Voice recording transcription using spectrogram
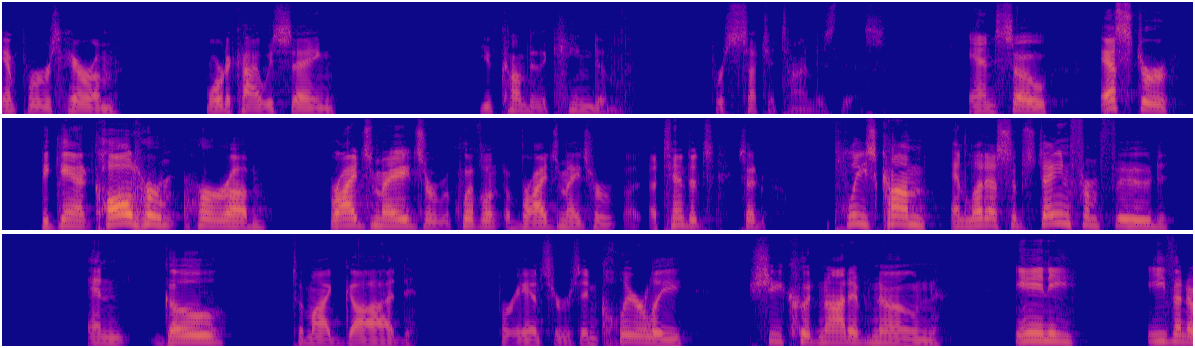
emperor's harem, Mordecai was saying, You've come to the kingdom for such a time as this. And so Esther began, called her, her um, bridesmaids or equivalent of bridesmaids, her attendants, said, Please come and let us abstain from food and go to my God for answers. And clearly, she could not have known any, even a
